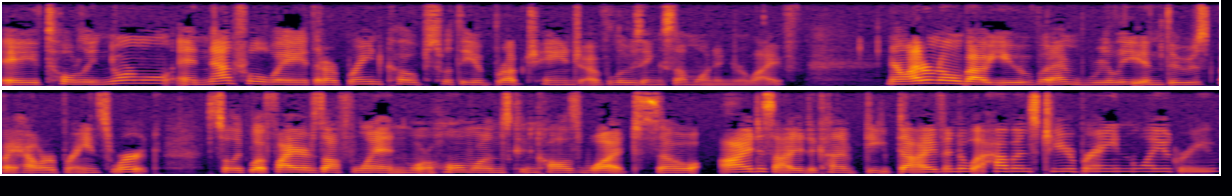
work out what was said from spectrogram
a totally normal and natural way that our brain copes with the abrupt change of losing someone in your life. Now, I don't know about you, but I'm really enthused by how our brains work. So, like, what fires off when, what hormones can cause what. So, I decided to kind of deep dive into what happens to your brain while you grieve.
